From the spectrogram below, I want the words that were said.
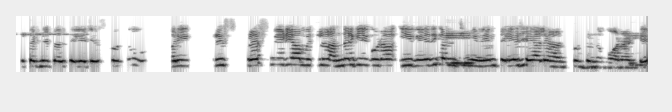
కృతజ్ఞతలు తెలియజేసుకుంటూ మరి ప్రెస్ ప్రెస్ మీడియా మిత్రులందరికీ కూడా ఈ వేదిక నుంచి మేమేం తెలియజేయాలి అని అనుకుంటున్నాము అని అంటే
